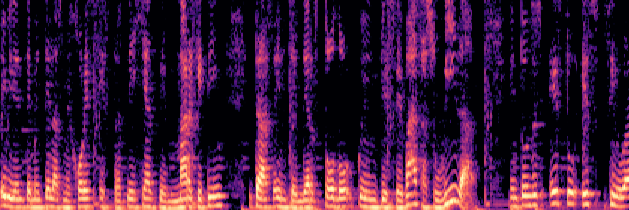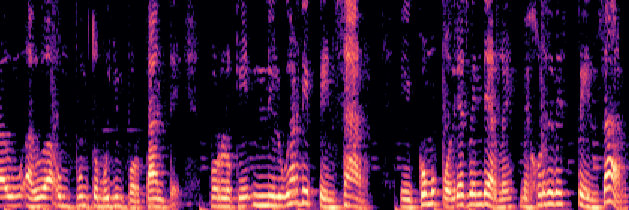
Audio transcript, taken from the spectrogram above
evidentemente las mejores estrategias de marketing y tras entender todo en que se basa su vida. Entonces esto es sin lugar a duda un punto muy importante, por lo que en lugar de pensar eh, cómo podrías venderle, mejor debes pensar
